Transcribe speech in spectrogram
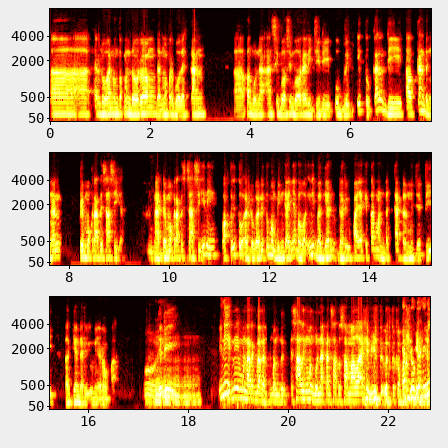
uh, Erdogan untuk mendorong dan memperbolehkan uh, penggunaan simbol-simbol religi di publik itu kan ditautkan dengan demokratisasi kan. Nah, demokratisasi ini waktu itu Erdogan itu membingkainya bahwa ini bagian dari upaya kita mendekat dan menjadi bagian dari Uni Eropa. Oh, Jadi iya. Hmm, hmm, ini ini menarik banget meng, saling menggunakan satu sama lain gitu untuk Erdogan ini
